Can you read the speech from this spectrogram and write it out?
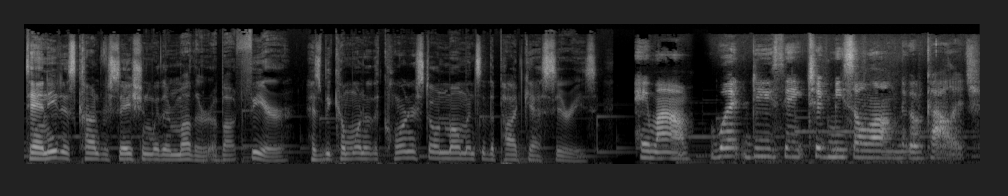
Tanita's conversation with her mother about fear has become one of the cornerstone moments of the podcast series. Hey, mom, what do you think took me so long to go to college?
